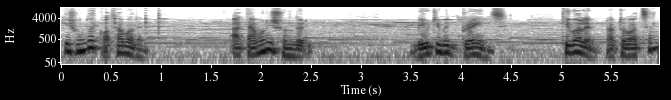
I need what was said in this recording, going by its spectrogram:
কি সুন্দর কথা বলেন। আর তেমনই সুন্দরী। Beauty with brains. কি বলেন ডক্টর ওয়াটসন?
